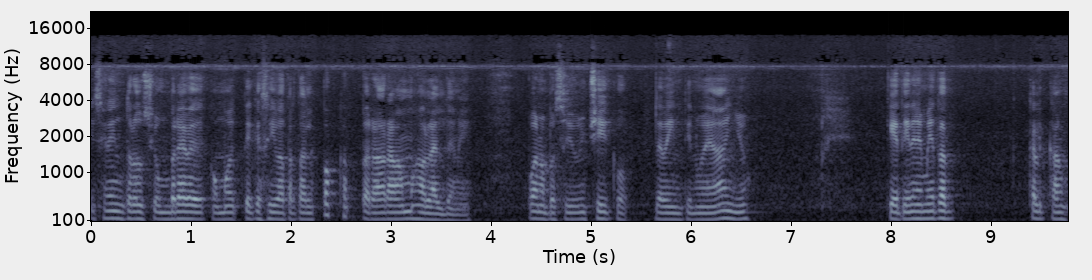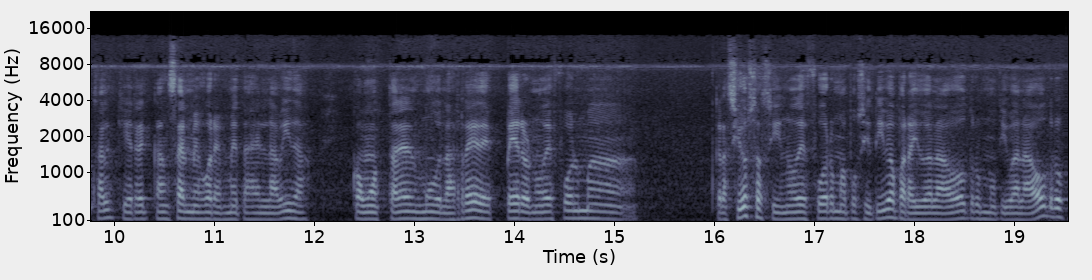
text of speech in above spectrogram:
hice la introducción breve de cómo de qué se iba a tratar el podcast, pero ahora vamos a hablar de mí. Bueno, pues soy un chico de 29 años que tiene metas que alcanzar, quiere alcanzar mejores metas en la vida, como estar en el mundo de las redes, pero no de forma graciosa, sino de forma positiva para ayudar a otros, motivar a otros.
